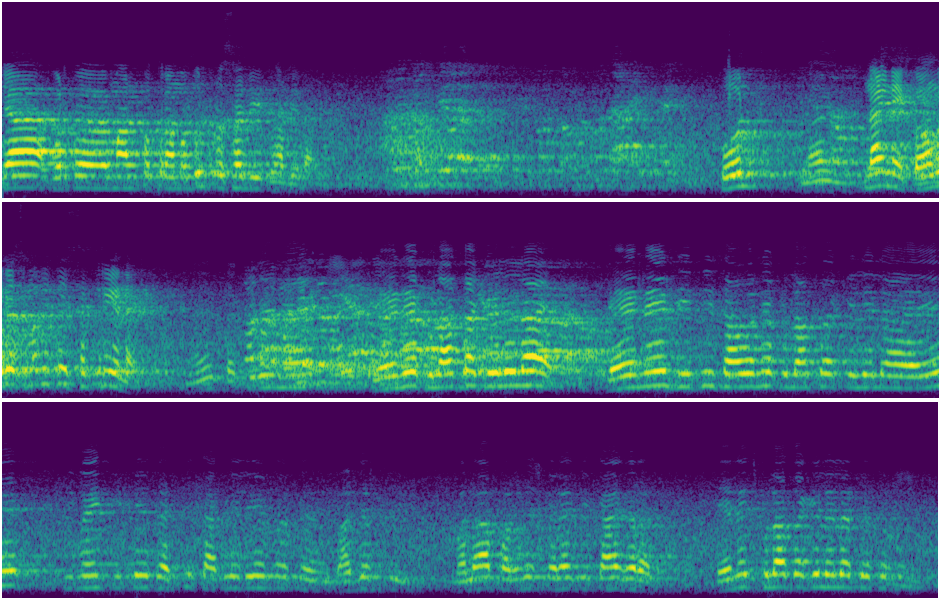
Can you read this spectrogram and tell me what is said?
त्या वर्तमानपत्रामधून प्रसारित झालेला आहे. कोण? नाही. नाही काँग्रेसमध्ये ते सक्रिय नाही. नाही सक्रिय नाही. त्याने खुलासा केलेला आहे. त्याने डी पी सावंतने खुलासा केलेला आहे की मी तिथे दस्ती टाकलेली आहे भाजपची. मला प्रवेश करायची काय गरज? त्यानेच खुलासा केलेला पेपरमध्ये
